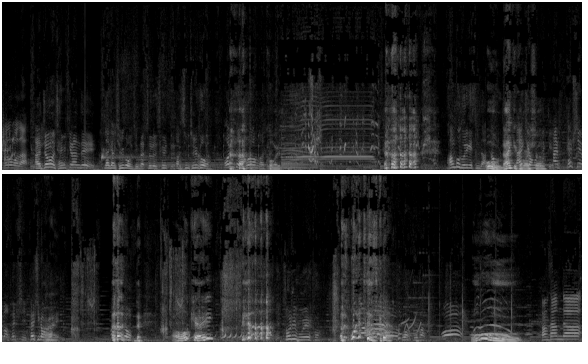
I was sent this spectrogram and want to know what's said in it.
저거보다. 아 저건 재밌긴 한데 나 그냥 즐거워 지금. 나 저도 재밌어요. 아 지금 즐거워요. 어릴 때 돌아간 것 같아. 광고 노리겠습니다. 오, 형, 나이키. 노릴게. 아, 펩시 해봐 펩시. 펩시 광고. Alright. oh, okay. 소리 뭐예요? what is going 와 대박. Ooh. 감사합니다.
